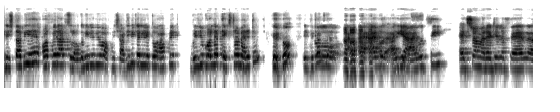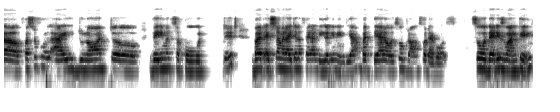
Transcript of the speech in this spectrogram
रिश्ता भी है और फिर आप सोलोगमी में भी हो आपने शादी भी करी है तो आप एक will you call extra marital extra marital first of all I do not very much support but extramarital affair are legal in India, but they are also grounds for divorce. So that is one thing.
